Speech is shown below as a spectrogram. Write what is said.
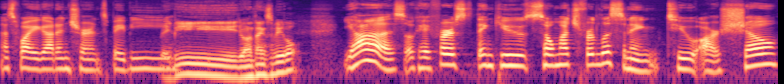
That's why you got insurance, baby. Baby, do you want to thank some people? Yes. Okay. First, thank you so much for listening to our show.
